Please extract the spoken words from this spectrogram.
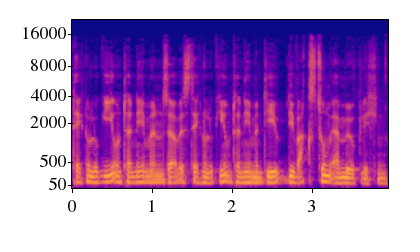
Technologieunternehmen, Service-Technologieunternehmen, die die Wachstum ermöglichen,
